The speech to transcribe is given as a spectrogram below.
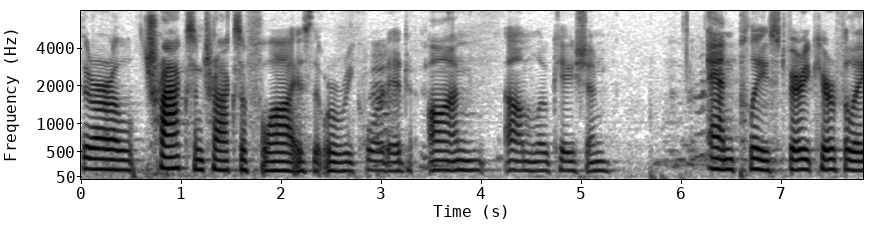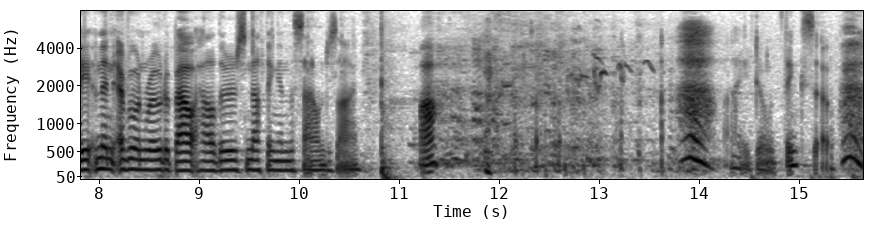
There are tracks and tracks of flies that were recorded on um, location and placed very carefully. And then everyone wrote about how there's nothing in the sound design. Ah. I don't think so.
